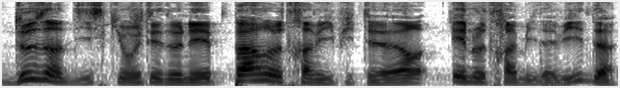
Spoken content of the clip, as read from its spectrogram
deux indices qui ont été donnés par notre ami Peter et notre ami David.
